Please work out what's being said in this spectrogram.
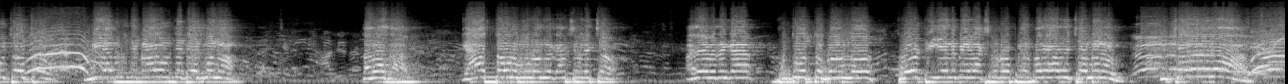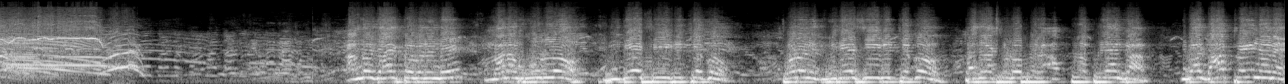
కూర్చోవచ్చు. మీ అభివృద్ధి బాగా ఉంటే చేసుకున్నాం. తర్వాత గ్యాస్ స్టవ్ మూడు వందల కనెక్షన్లు ఇచ్చాం. అదే విధంగా విద్యుత్ తుఫాన్లో కోటి ఎనభై లక్షల రూపాయలు పరిహారం ఇచ్చాం మనం. ఇచ్చారా లేదా? అందరూ జాగ్రత్తగా వినండి. మన ఊర్లో విదేశీ విద్యకు చూడండి విదేశీ విద్యకు పది లక్షల రూపాయలు అప్పుల ప్రియాంక. ఇవాళ డాక్టర్ అయింది ఆమె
